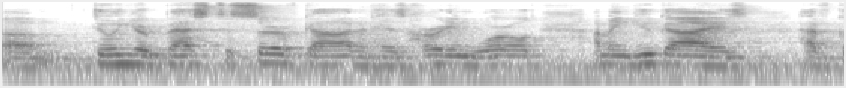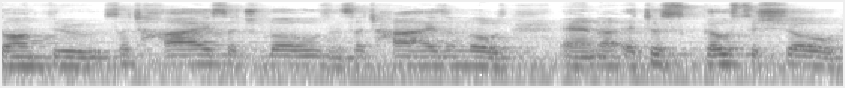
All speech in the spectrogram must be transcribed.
um, doing your best to serve God in his hurting world. I mean, you guys have gone through such highs, such lows, and such highs and lows. And uh, it just goes to show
